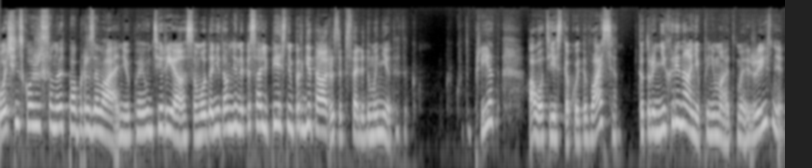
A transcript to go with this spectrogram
очень схожи со мной по образованию, по интересам. Вот они там мне написали песню под гитару, записали. Думаю, нет, это какой-то бред. А вот есть какой-то Вася, который ни хрена не понимает в моей жизни,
